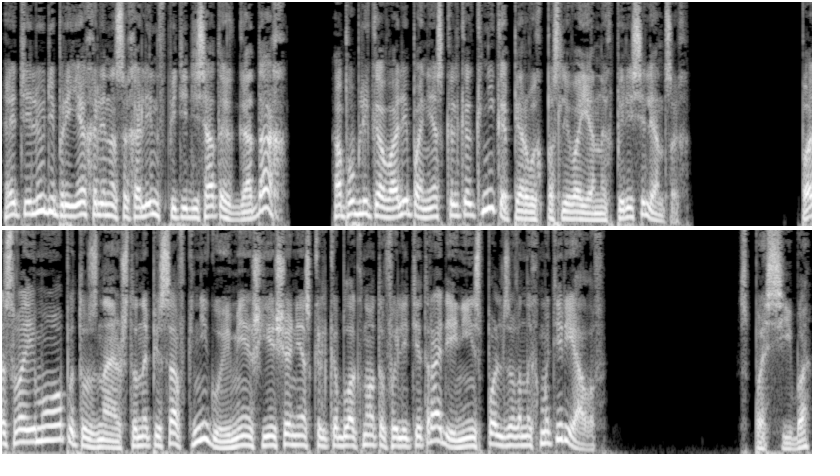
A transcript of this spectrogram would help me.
Эти люди приехали на Сахалин в 50-х годах, опубликовали по несколько книг о первых послевоенных переселенцах. По своему опыту знаю, что написав книгу, имеешь еще несколько блокнотов или тетрадей неиспользованных материалов. Спасибо.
